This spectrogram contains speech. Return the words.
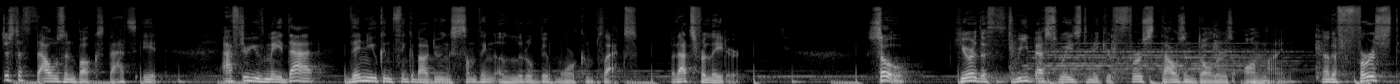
Just a thousand bucks, that's it. After you've made that, then you can think about doing something a little bit more complex. But that's for later. So, here are the three best ways to make your first thousand dollars online. Now, the first,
